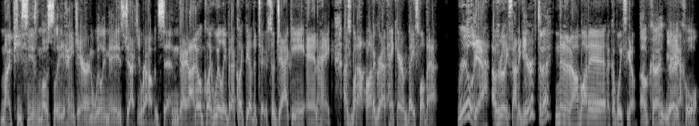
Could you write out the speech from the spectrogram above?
My PC is mostly Hank Aaron, Willie Mays, Jackie Robinson. Okay, I don't collect Willie, but I collect the other two. So Jackie and Hank. I just bought an autographed Hank Aaron baseball bat. Really? Yeah, I was really excited to get Here it. today? No, no, no. I bought it a couple weeks ago. Okay. Very Yeah. cool.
